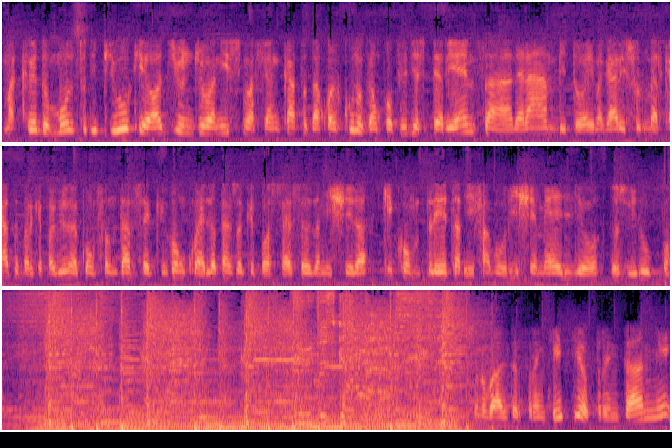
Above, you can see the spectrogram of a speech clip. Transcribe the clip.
ma credo molto di più che oggi un giovanissimo affiancato da qualcuno che ha un po' più di esperienza nell'ambito e magari sul mercato perché poi bisogna confrontarsi anche con quello, penso che possa essere la miscela che completa e favorisce meglio lo sviluppo. Sono Walter Franchetti, ho 30 anni,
